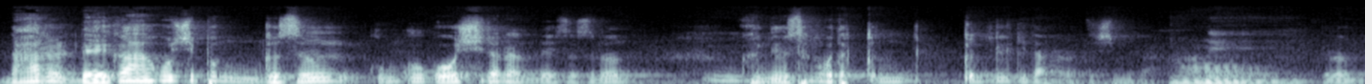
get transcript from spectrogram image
나를 내가 하고 싶은 것을 꿈꾸고 실현하는 데 있어서는 굉장히 생각보다 끈, 끈질기다라는 뜻입니다. 어. 네. 그런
